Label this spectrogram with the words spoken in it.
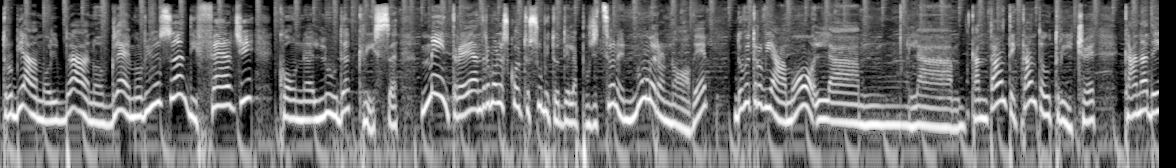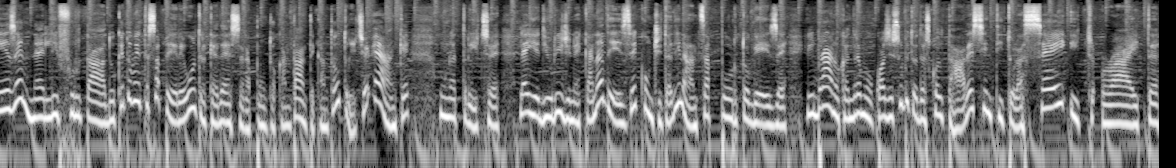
troviamo il brano Glamorous di Fergie con Luda Chris. Mentre andremo all'ascolto subito della posizione numero 9, dove troviamo la, la cantante e cantautrice canadese Nelly Furtado, che dovete sapere, oltre che ad essere appunto cantante e cantautrice, è anche un'attrice. Lei è di origine canadese con cittadinanza portoghese. Il brano che andremo quasi subito ad ascoltare si intitola Say It Right.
